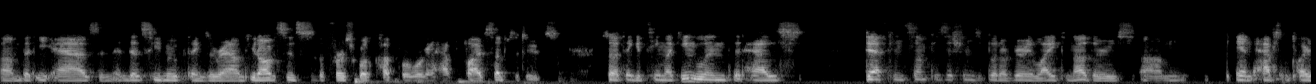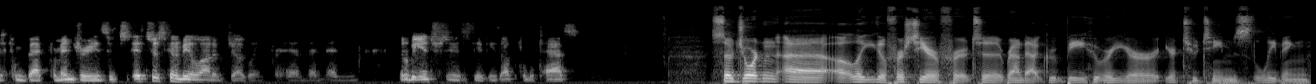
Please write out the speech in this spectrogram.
um, that he has, and, and, does he move things around? You know, obviously this is the first World Cup where we're going to have five substitutes, so I think a team like England that has depth in some positions but are very light in others, um, and have some players come back from injuries, it's it's just going to be a lot of juggling for him, and, and it'll be interesting to see if he's up for the task. So Jordan, uh, I'll let you go first here for to round out Group B. Who are your your two teams leaving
